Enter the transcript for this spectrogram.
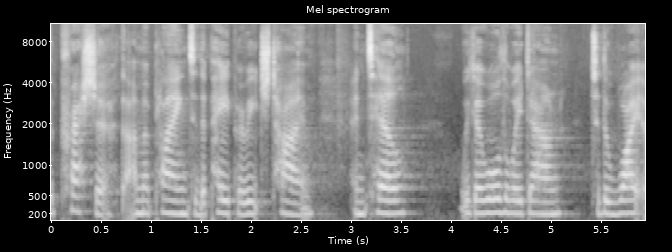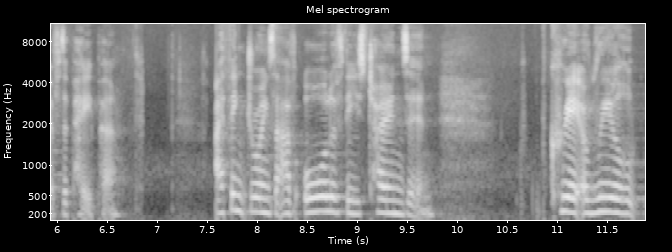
the pressure that I'm applying to the paper each time until we go all the way down to the white of the paper. I think drawings that have all of these tones in create a real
